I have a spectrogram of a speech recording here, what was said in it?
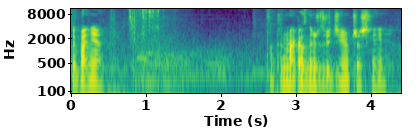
Chyba nie. A ten magazyn już zwiedziłem wcześniej.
